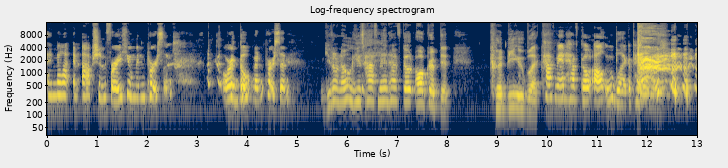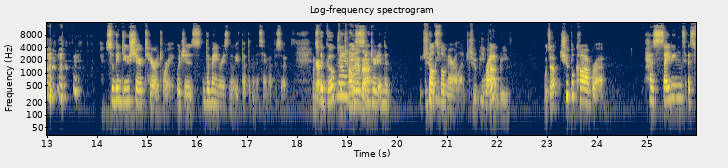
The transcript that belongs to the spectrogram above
and not an option for a human person or a goatman person. You don't know. He's half man, half goat, all cryptid. Could be oobleck. Half man, half goat, all oobleck apparently. So they do share territory, which is the main reason that we've put them in the same episode. So Okay, the goat so man me is centered in the Chupi- Beltsville, Maryland. Chupi right? What's up? Chupacabra has sightings as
